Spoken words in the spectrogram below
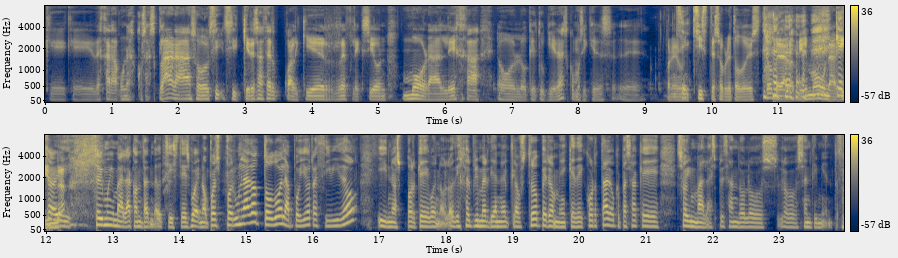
que- que dejar algunas cosas claras o si, si quieres hacer cualquier reflexión moraleja o lo que tú quieras, como si quieres eh, poner Sí. un chiste sobre todo esto, me da lo mismo, una que soy, soy muy mala contando chistes. Bueno, pues por un lado todo el apoyo recibido y no es porque, bueno, lo dije el primer día en el claustro, pero me quedé corta, lo que pasa que soy mala expresando los, los sentimientos.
